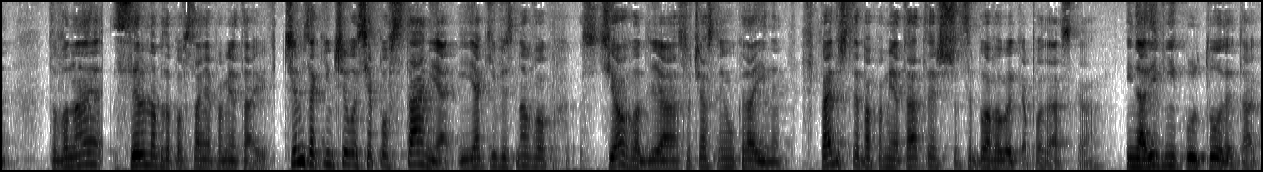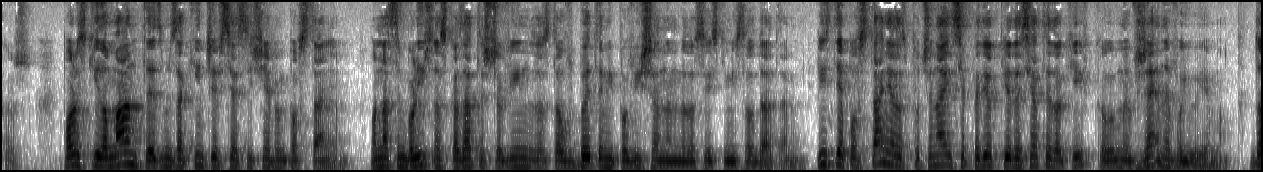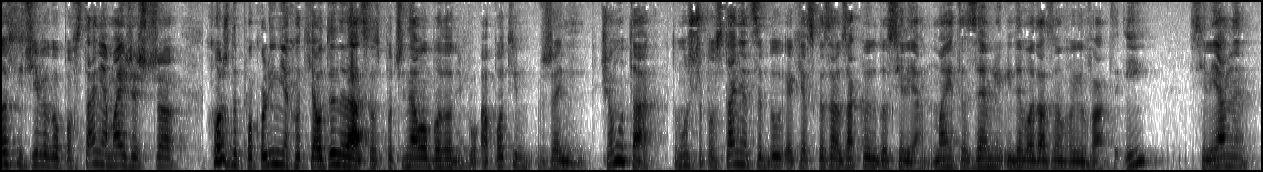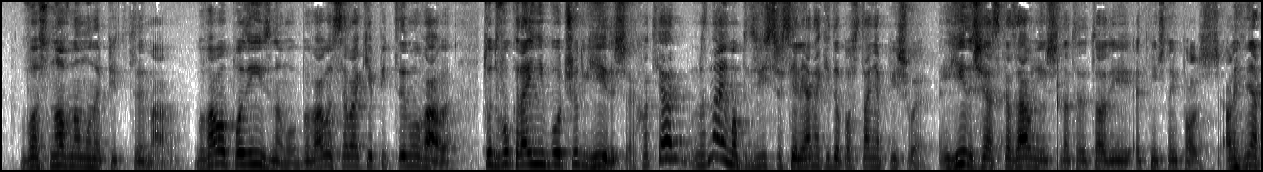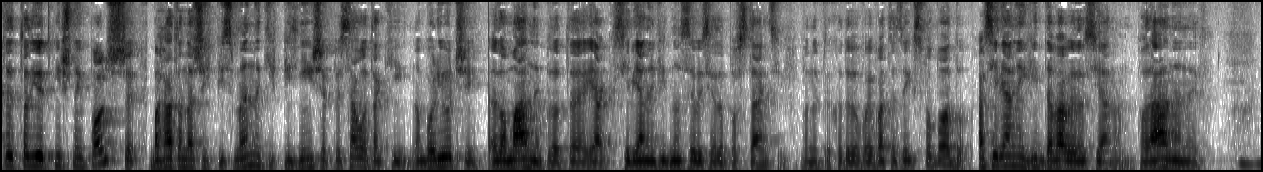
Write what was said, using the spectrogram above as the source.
to one silno pro powstania pamiętają. Czym zakończyło się powstanie i jaki wyznowok stiogo dla współczesnej Ukrainy? Wpierw trzeba pamiętać, że to była wielka porażka. I na równi kultury także. Polski romantyzm zakończył się styczniowym powstaniem. Ona symboliczno skazała, że win został wbytym i powiszonym rosyjskimi soldatami. Pistia powstania rozpoczyna się period 50 roków, kiedy my wrzene wojujemy. Do styczniowego powstania majże jeszcze що Кожне покоління, хоча один раз розпочинало боротьбу, а потім вже ні. Чому так? Тому що повстання це був, як я сказав, заклик до сілян. Маєте землю, ідемо разом воювати. І сіляни в основному не підтримали. Бувало по-різному, бували села, які підтримували. Тут в Україні було чуть гірше. Хоча ми знаємо прізвище селян, які до повстання пішли. Гірше я сказав, ніж на території етнічної Польщі. Але на території етнічної Польщі багато наших письменників пізніше писало такі ну, болючі романи про те, як селяни відносилися до повстанців. Вони приходили воювати за їх свободу, а селяни їх віддавали росіянам, поранених.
